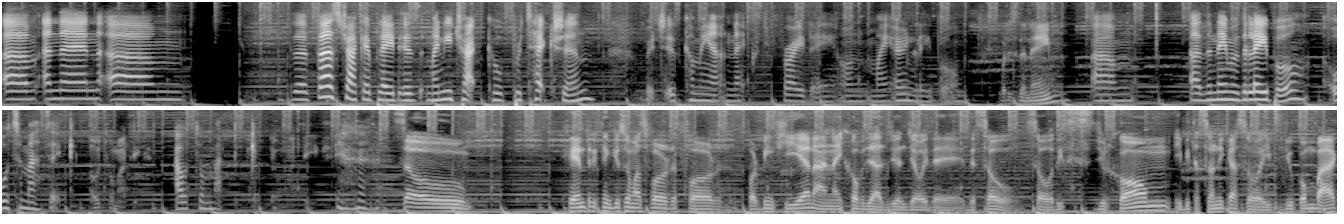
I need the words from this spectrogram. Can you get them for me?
Um, and then um, the first track I played is my new track called Protection, which is coming out next Friday on my own label. what is the name? Um, uh, the name of the label, Automatic. Automatic. Automatic. So, Henry, thank you so much for for for being here, and I hope that you enjoy the the show. So this is your home, Ibiza Sonica. So if you come back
